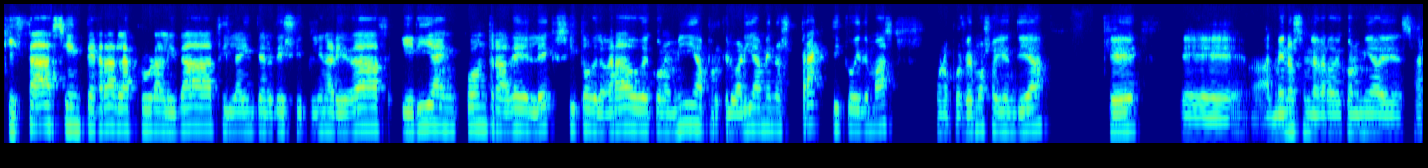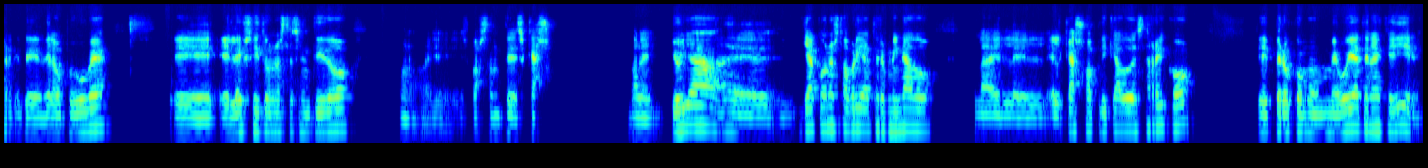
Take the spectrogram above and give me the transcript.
quizás integrar la pluralidad y la interdisciplinariedad iría en contra del éxito del grado de economía porque lo haría menos práctico y demás, bueno, pues vemos hoy en día que, eh, al menos en el grado de economía de, la UPV, eh, el éxito en este sentido bueno, es bastante escaso. Vale, yo ya, eh, ya con esto habría terminado el, caso aplicado de Sarrico, eh, pero como me voy a tener que ir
